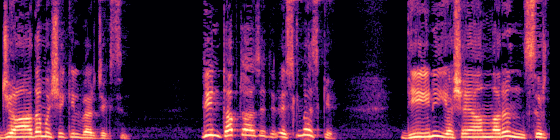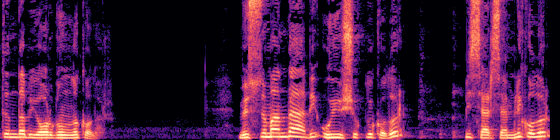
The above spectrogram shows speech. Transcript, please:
Cihada mı şekil vereceksin? Din taptazedir, eskimez ki. Dini yaşayanların sırtında bir yorgunluk olur. Müslümanda bir uyuşukluk olur, bir sersemlik olur.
